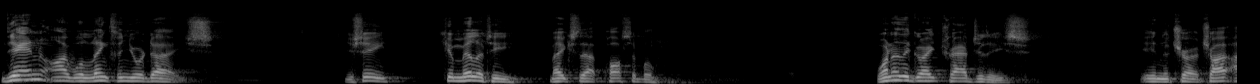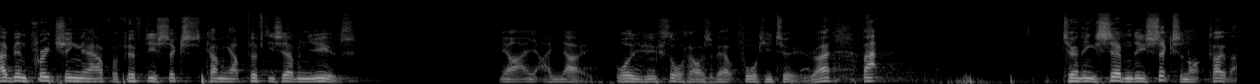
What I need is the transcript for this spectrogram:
Then I will lengthen your days. You see, humility makes that possible. One of the great tragedies in the church, I, have been preaching now for 56, coming up 57 years. Yeah, I, I know. All of you thought I was about 42, right? But turning 76 in October.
